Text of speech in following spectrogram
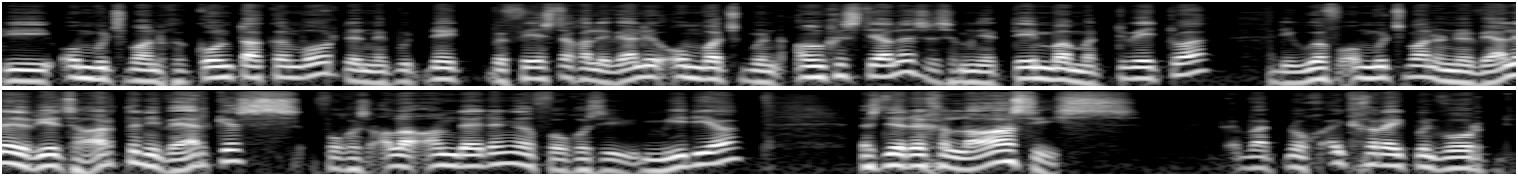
die ombudsman gekontak kan word en ek moet net bevestig alhoewel die ombudsman aangestel is, is meneer Temba Matwetwa, die hoofombudsman en hoewel hy reeds hard in die werk is volgens alle aanduidinge volgens die media, is die regulasies wat nog uitgereik moet word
